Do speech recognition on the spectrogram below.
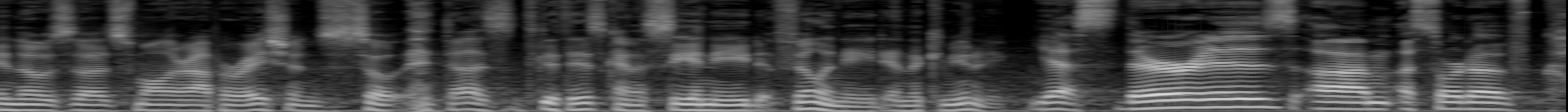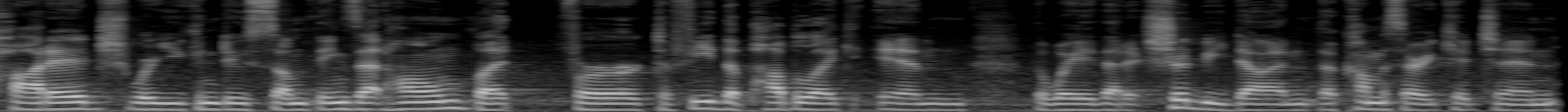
in those uh, smaller operations. So it does it is kind of see a need, fill a need in the community. Yes, there is um, a sort of cottage where you can do some things at home, but for to feed the public in the way that it should be done, the commissary kitchen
